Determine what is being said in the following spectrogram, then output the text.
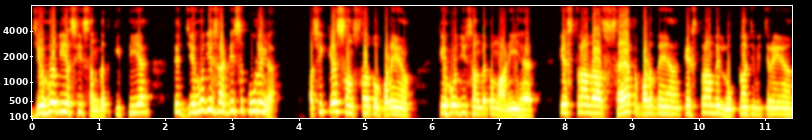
ਜਿਹੋ ਜੀ ਅਸੀਂ ਸੰਗਤ ਕੀਤੀ ਹੈ ਤੇ ਜਿਹੋ ਜੀ ਸਾਡੀ ਸਕੂਲਿੰਗ ਹੈ। ਅਸੀਂ ਕਿਸ ਸੰਸਥਾ ਤੋਂ ਪੜ੍ਹੇ ਹਾਂ, ਕਿਹੋ ਜੀ ਸੰਗਤ ਮਾਣੀ ਹੈ, ਕਿਸ ਤਰ੍ਹਾਂ ਦਾ ਸਹਿਤ ਪੜ੍ਹਦੇ ਹਾਂ, ਕਿਸ ਤਰ੍ਹਾਂ ਦੇ ਲੋਕਾਂ 'ਚ ਵਿਚਰੇ ਹਾਂ,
